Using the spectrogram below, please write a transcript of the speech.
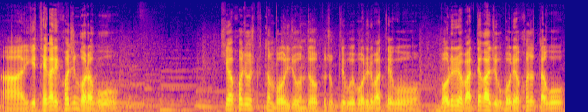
아 이게 대가리 커진 거라고? 키가 커지고 싶었던 머리 좋은 드워프족들이 뭐 머리를 맞대고 머리를 맞대가지고 머리가 커졌다고?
